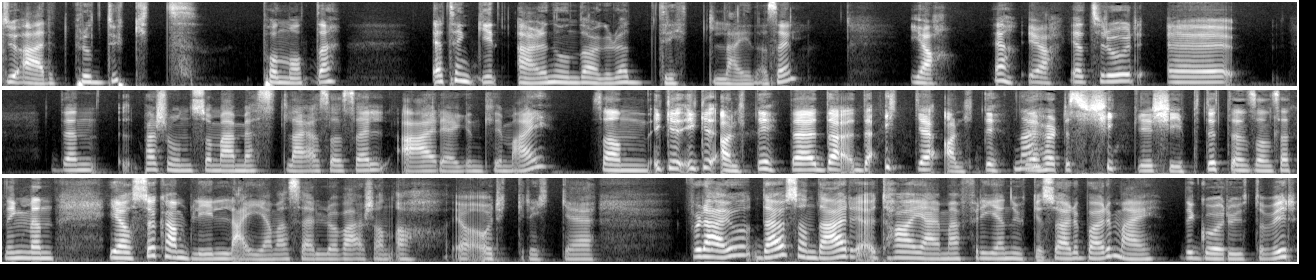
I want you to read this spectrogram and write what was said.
Du er et produkt, på en måte. Jeg tenker, Er det noen dager du er drittlei deg selv? Ja. Ja. Jeg tror eh, den personen som er mest lei av seg selv, er egentlig meg. Sånn, ikke, ikke alltid. Det, det, det er ikke alltid. Nei. Det hørtes skikkelig kjipt ut, en sånn setning. Men jeg også kan bli lei av meg selv og være sånn åh, jeg orker ikke. For det er, jo, det er jo sånn der, tar jeg meg fri en uke, så er det bare meg det går utover.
